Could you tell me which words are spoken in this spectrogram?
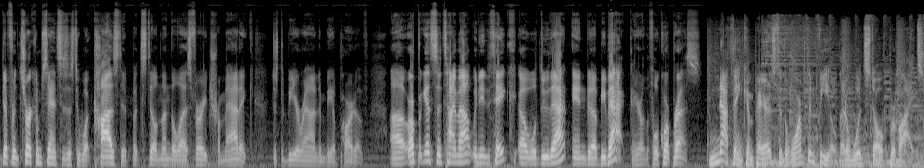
different circumstances as to what caused it, but still, nonetheless, very traumatic just to be around and be a part of. Uh, we're up against the timeout we need to take. Uh, we'll do that and uh, be back here on the Full Court Press. Nothing compares to the warmth and feel that a wood stove provides.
